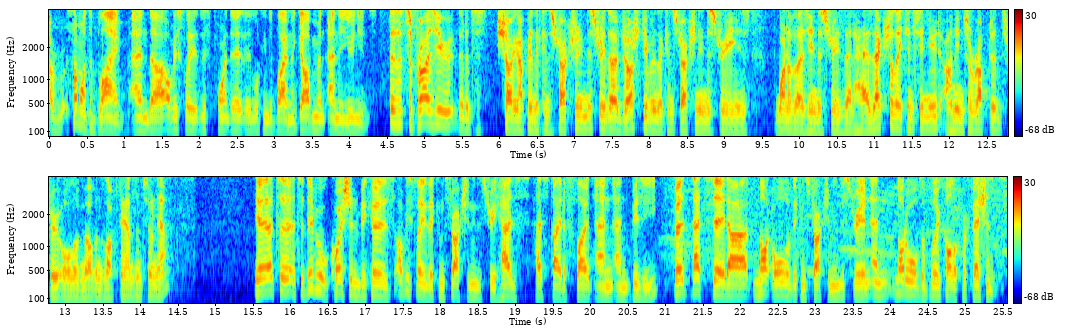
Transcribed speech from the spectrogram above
a, someone to blame. And uh, obviously, at this point, they're, they're looking to blame the government and the unions. Does it surprise you that it's showing up in the construction industry, though, Josh, given the construction industry is one of those industries that has actually continued uninterrupted through all of Melbourne's lockdowns until now? Yeah, it's a, it's a difficult question because obviously the construction industry has, has stayed afloat and, and busy. But that said, uh, not all of the construction industry and, and not all of the blue collar professions.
